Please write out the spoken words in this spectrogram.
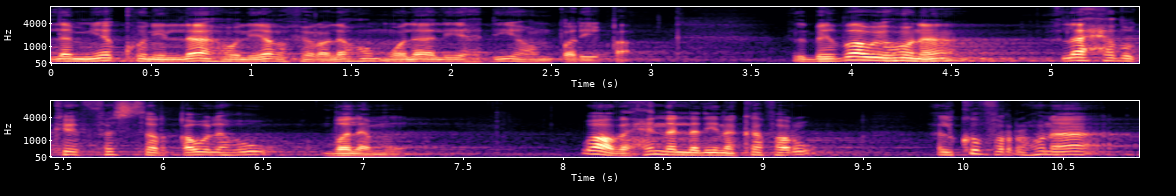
لم يكن الله ليغفر لهم ولا ليهديهم طريقا. البيضاوي هنا لاحظوا كيف فسر قوله ظلموا. واضح إن الذين كفروا الكفر هنا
